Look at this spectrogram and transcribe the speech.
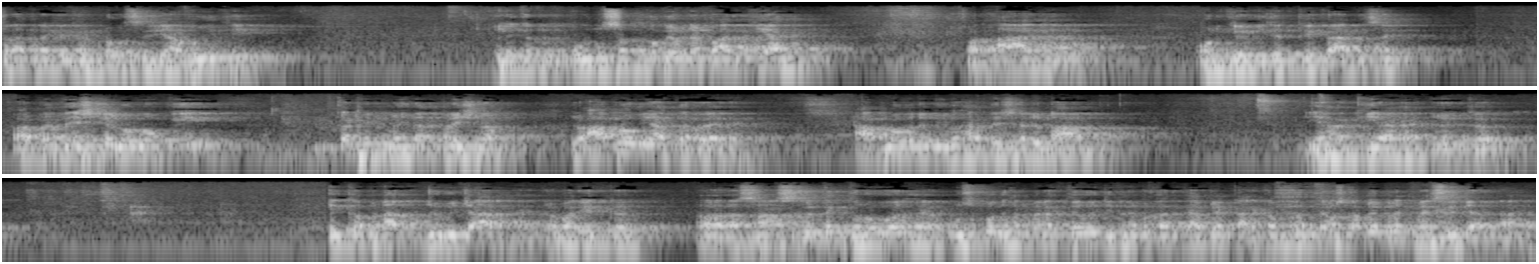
तरह तरह की कंट्रोवर्सियाँ हुई थी, लेकिन उन सबको भी हमने पार किया है। और आज उनके विजन के कारण से और अपने देश के लोगों की कठिन मेहनत परिश्रम जो आप लोग यहाँ कर रहे हैं, आप लोगों ने भी भारत देश का जो नाम यहाँ किया है, जो एक एक अपना जो विचार है, जो हमारे एक सांस्कृतिक धरोहर है, उसको ध्यान में रखते हुए जितने प्रकार के आप यहाँ कार्यक्रम करते हैं, उसका भी अपना एक मैसेज जाता है।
